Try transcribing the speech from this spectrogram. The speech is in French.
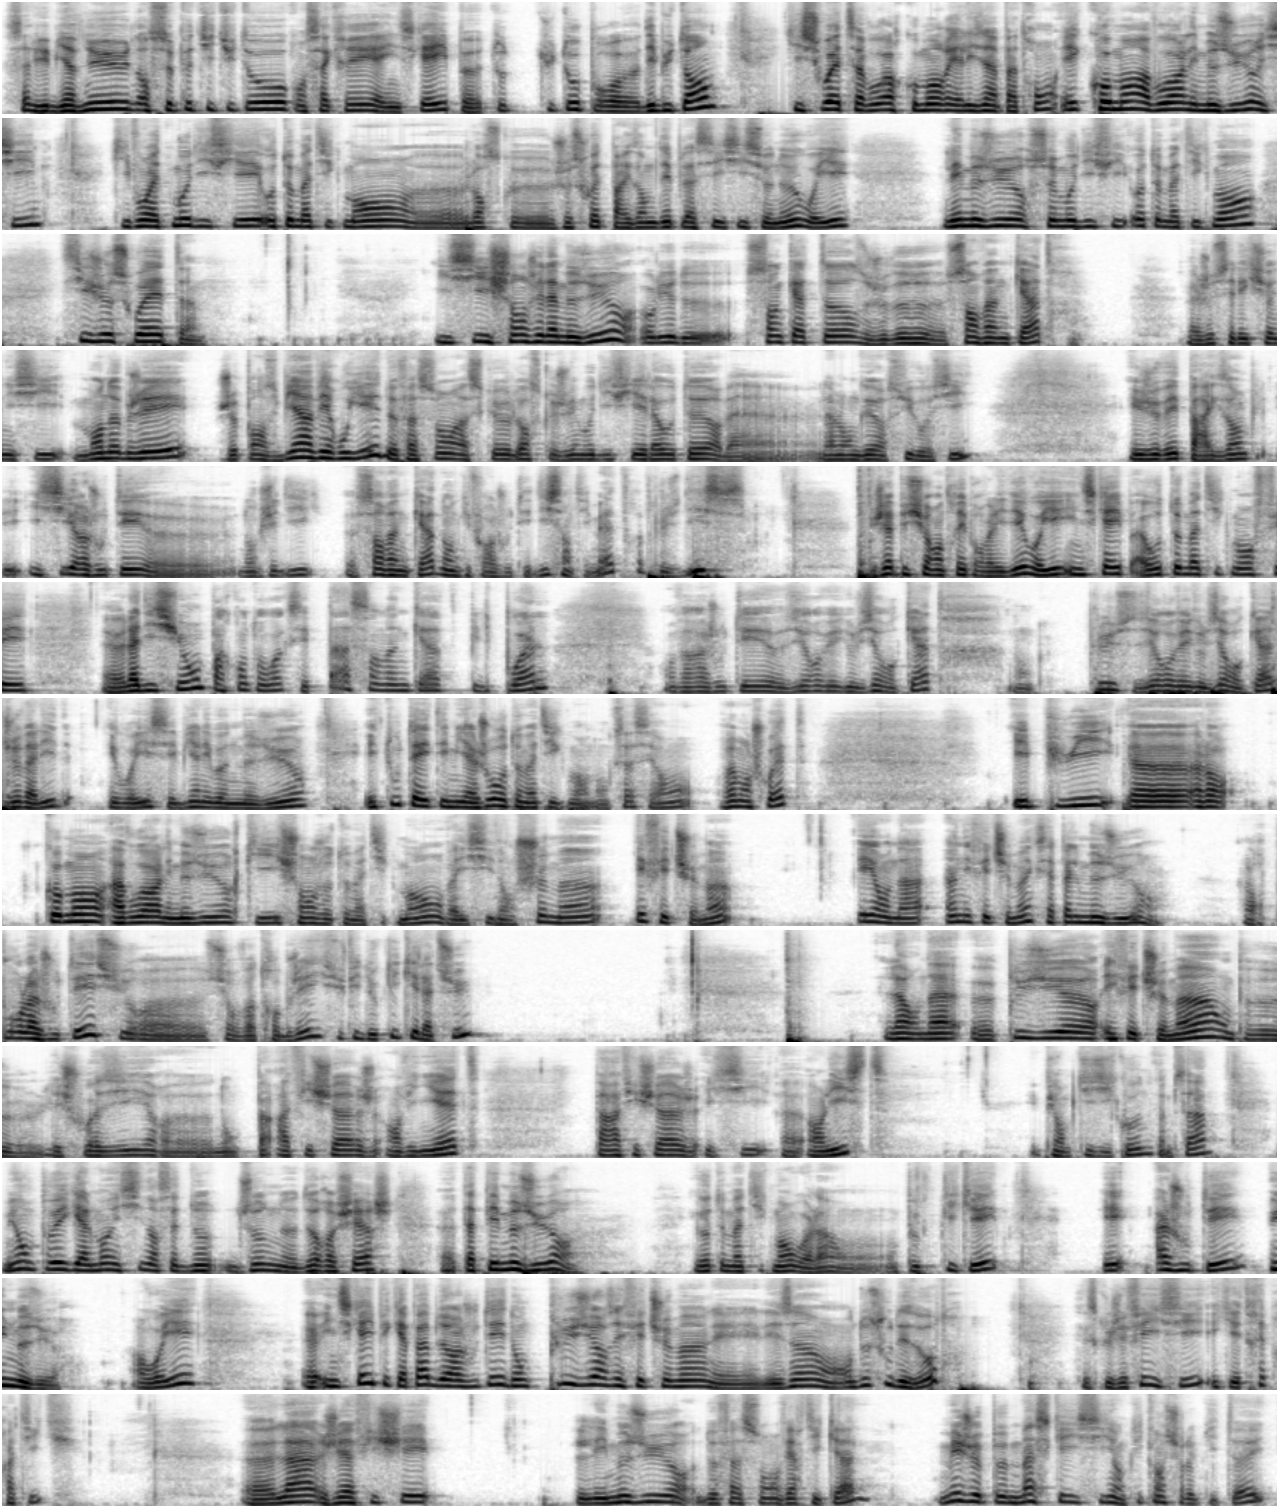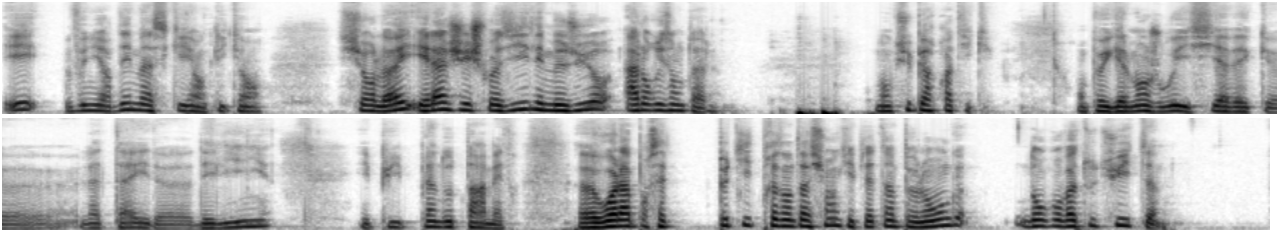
Salut et bienvenue dans ce petit tuto consacré à Inkscape, tuto pour euh, débutants qui souhaitent savoir comment réaliser un patron et comment avoir les mesures ici qui vont être modifiées automatiquement euh, lorsque je souhaite par exemple déplacer ici ce nœud, vous voyez, les mesures se modifient automatiquement. Si je souhaite ici changer la mesure, au lieu de 114 je veux 124, je sélectionne ici mon objet, je pense bien verrouiller de façon à ce que lorsque je vais modifier la hauteur, ben, la longueur suive aussi. Et je vais par exemple ici rajouter, euh, donc j'ai dit 124, donc il faut rajouter 10 cm, plus 10. J'appuie sur Entrée pour valider. Vous voyez, Inkscape a automatiquement fait euh, l'addition. Par contre, on voit que c'est pas 124 pile poil. On va rajouter 0,04, euh, donc plus 0,04, je valide, et vous voyez, c'est bien les bonnes mesures, et tout a été mis à jour automatiquement, donc ça c'est vraiment, chouette. Et puis, euh, alors, comment avoir les mesures qui changent automatiquement? On va ici dans chemin, effet de chemin, et on a un effet de chemin qui s'appelle mesure. Alors pour l'ajouter sur, euh, votre objet, il suffit de cliquer là-dessus. Là on a euh, plusieurs effets de chemin, on peut les choisir donc par affichage en vignette, par affichage ici en liste, et puis en petits icônes comme ça. Mais on peut également ici dans cette zone de recherche taper mesure, et automatiquement, voilà, on, peut cliquer et ajouter une mesure. Alors vous voyez, euh, Inkscape est capable de rajouter donc plusieurs effets de chemin, les, uns en dessous des autres. C'est ce que j'ai fait ici et qui est très pratique. Euh, là, j'ai affiché les mesures de façon verticale, mais je peux masquer ici en cliquant sur le petit œil et venir démasquer en cliquant sur l'œil. Et là, j'ai choisi les mesures à l'horizontale. Donc super pratique. On peut également jouer ici avec euh, la taille des lignes et puis plein d'autres paramètres. Euh, voilà pour cette petite présentation qui est peut-être un peu longue. Donc on va tout de suite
